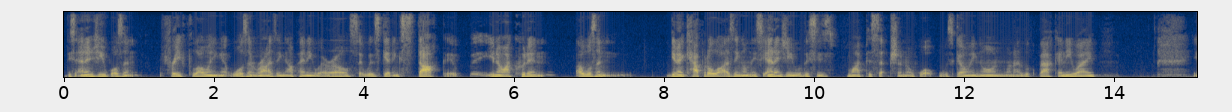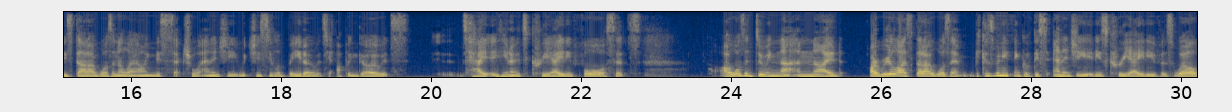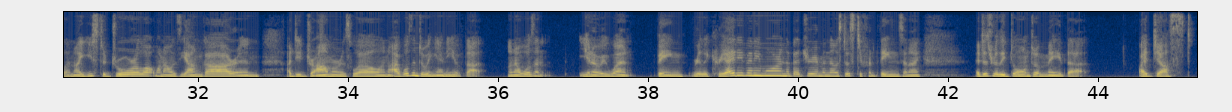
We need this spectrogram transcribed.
this energy wasn't free flowing. It wasn't rising up anywhere else. It was getting stuck. It, you know, I couldn't, I wasn't, you know, capitalizing on this energy. Well, this is my perception of what was going on when I look back anyway is that I wasn't allowing this sexual energy, which is your libido, it's your up and go, it's, it's you know, it's creative force. It's, I wasn't doing that. And I, I realized that I wasn't, because when you think of this energy, it is creative as well. And I used to draw a lot when I was younger and I did drama as well. And I wasn't doing any of that. And I wasn't, you know, we weren't being really creative anymore in the bedroom. And there was just different things. And I, it just really dawned on me that I just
